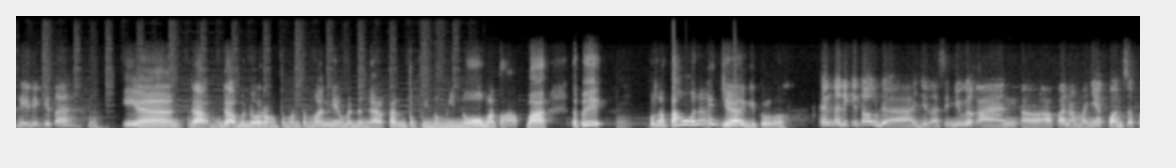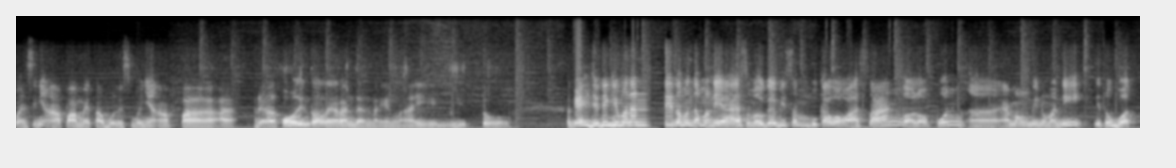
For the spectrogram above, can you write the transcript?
nih di kita. Iya, nggak nggak mendorong teman-teman yang mendengarkan untuk minum-minum atau apa, tapi pengetahuan aja gitu loh. Kan tadi kita udah jelasin juga kan eh, apa namanya konsekuensinya apa, metabolismenya apa, ada alkohol intoleran dan lain-lain gitu. Oke, jadi gimana nih teman-teman ya? Semoga bisa membuka wawasan, walaupun eh, emang minuman ini itu buat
